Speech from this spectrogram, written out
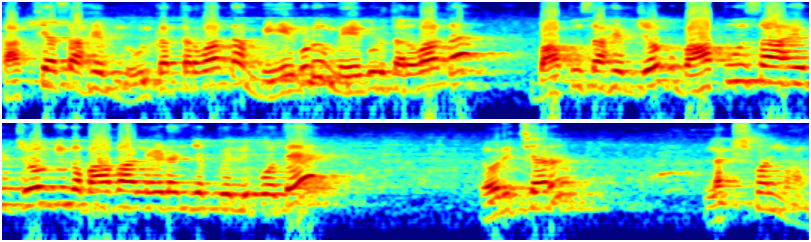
తాత్యా సాహెబ్ నూల్కర్ తర్వాత మేగుడు మేగుడు తర్వాత బాపు సాహెబ్ జోగ్ బాపు సాహెబ్ జోగ్ ఇక బాబా లేడని చెప్పి వెళ్ళిపోతే ఎవరిచ్చారు? లక్ష్మణ్ మామ.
